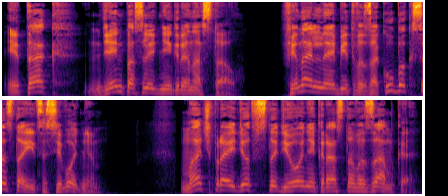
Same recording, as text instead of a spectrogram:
Итак, день последней игры настал. Финальная битва за кубок состоится сегодня. Матч пройдет в стадионе Красного замка.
